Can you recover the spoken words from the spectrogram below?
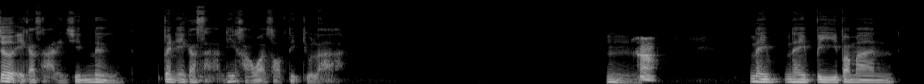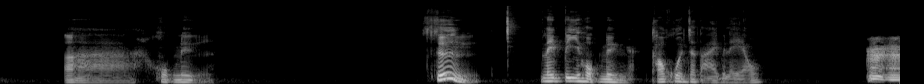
เจอเอกสารอีกชิ้นหนึ่ง เป็นเอกสารที่เขาอะสอบติดจุฬาอืมอ่าในในปีประมาณ อ่าหกหนึ่งซึ่งในปีหกหนึ่งอะ เขาควรจะตายไปแล้วอ่าฮะ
